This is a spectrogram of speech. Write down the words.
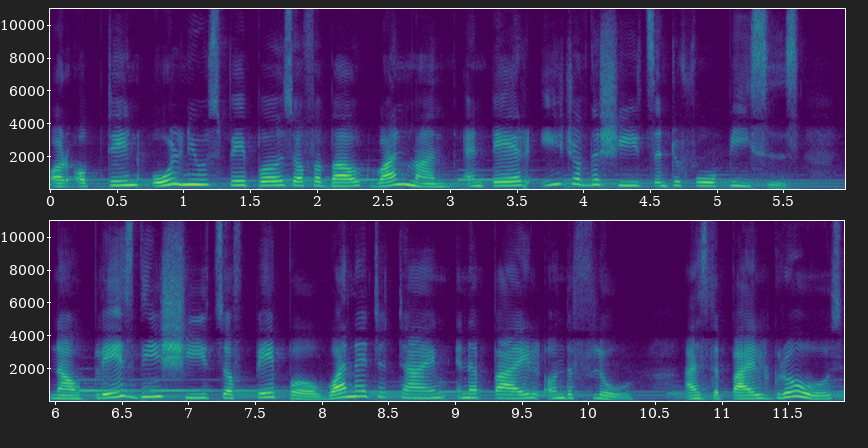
or obtain old newspapers of about one month and tear each of the sheets into four pieces. Now place these sheets of paper one at a time in a pile on the floor. As the pile grows,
